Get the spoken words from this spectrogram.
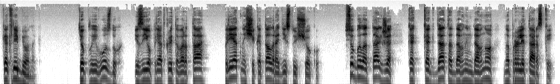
как ребенок. Теплый воздух из ее приоткрытого рта приятно щекотал радистую щеку. Все было так же, как когда-то давным-давно на Пролетарской.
